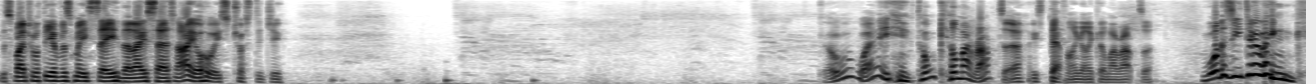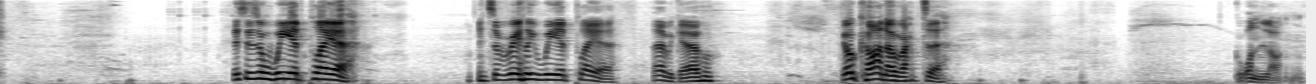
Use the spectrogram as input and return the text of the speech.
Despite what the others may say that I said, I always trusted you. Go away. Don't kill my raptor. He's definitely going to kill my raptor. What is he doing? This is a weird player. It's a really weird player. There we go. Go Carnoraptor. Go on long.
